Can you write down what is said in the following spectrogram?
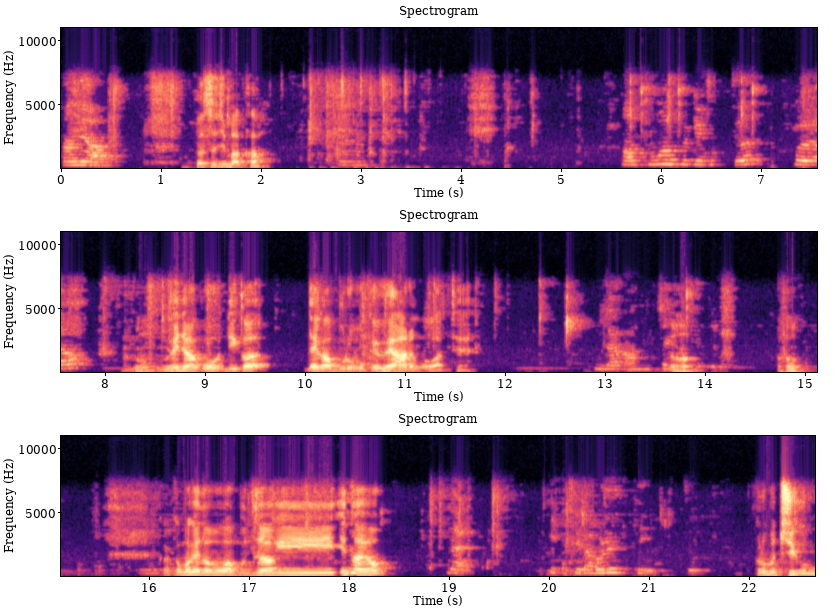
아니야. 그거 쓰지 마까? 음. 아, 두 번 쓰기 숙제? 왜요? 어? 왜냐고? 네가 내가 물어볼게 왜 하는 것 같아? 어? 어? 깔끔하게 넘어간 문장이 있나요? 네. 있지. 그러면 지금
